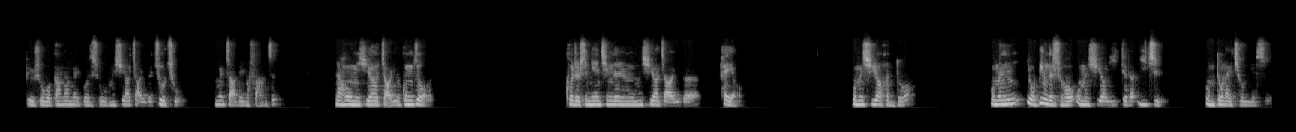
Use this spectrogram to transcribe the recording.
比如说我刚到美国的时候，我们需要找一个住处，我们找的一个房子，然后我们需要找一个工作，或者是年轻的人，我们需要找一个配偶。我们需要很多。我们有病的时候，我们需要医得到医治，我们都来求耶稣。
